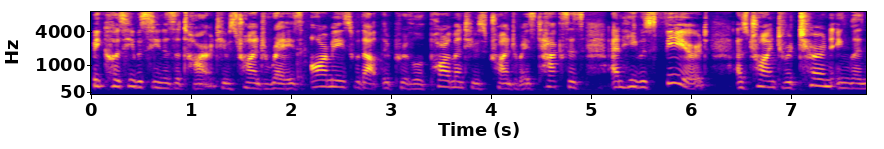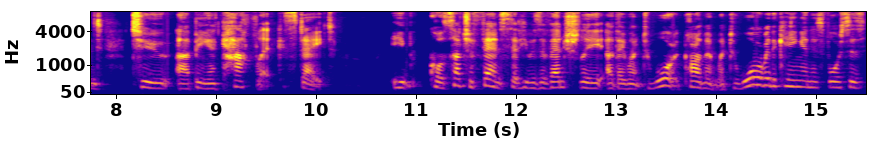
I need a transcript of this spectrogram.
because he was seen as a tyrant. He was trying to raise armies without the approval of Parliament. He was trying to raise taxes, and he was feared as trying to return England to uh, being a Catholic state he caused such offense that he was eventually uh, they went to war parliament went to war with the king and his forces.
